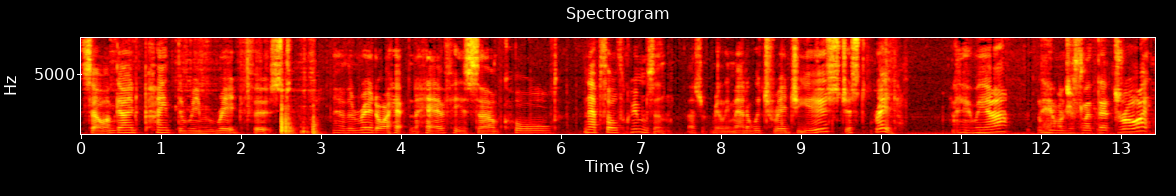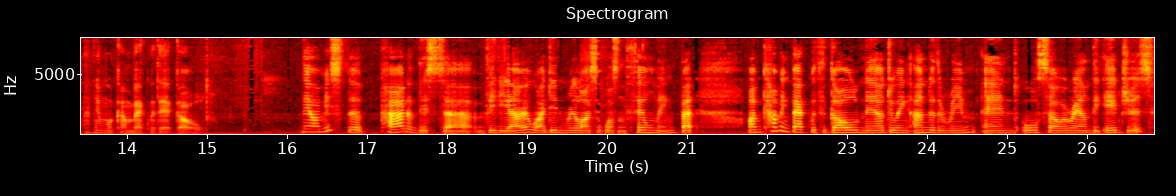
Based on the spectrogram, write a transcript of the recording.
So I'm going to paint the rim red first. Now the red I happen to have is um, called Naphthol Crimson. Doesn't really matter which red you use, just red. There we are. Now we'll just let that dry and then we'll come back with our gold. Now I missed the part of this uh, video. I didn't realise it wasn't filming, but I'm coming back with the gold now, doing under the rim and also around the edges.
